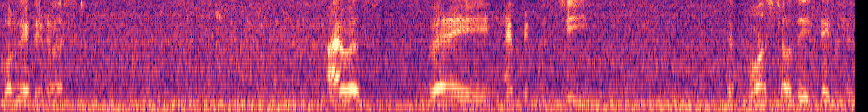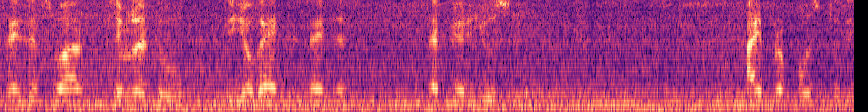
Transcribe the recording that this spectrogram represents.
Colgate University. I was very happy to see that most of these exercises were similar to the yoga exercises that we are used to. I proposed to the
